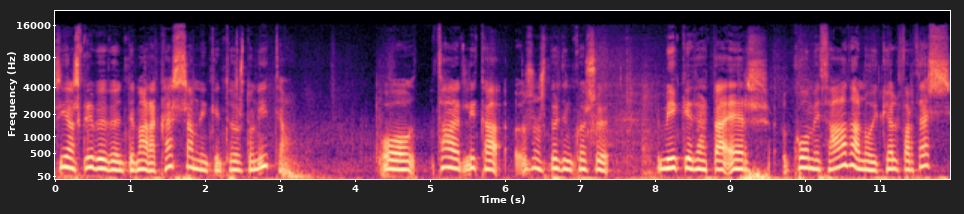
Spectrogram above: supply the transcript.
Síðan skrifum við undir Marrakesh samningin 2019 og það er líka svona spurning hversu mikið þetta er komið þaðan og í kjölfar þess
